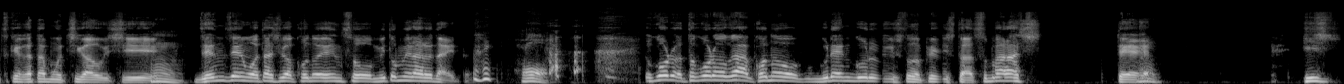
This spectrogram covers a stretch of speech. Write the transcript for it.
付け方も違うし、うん全然私はこの演奏を認められないと。ところ、ところが、このグレン・グールという人のピアニストは素晴らしくて、うんひ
